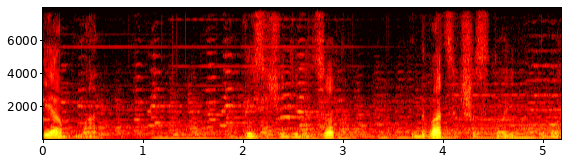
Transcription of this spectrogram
и обман. 1900 26 год.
